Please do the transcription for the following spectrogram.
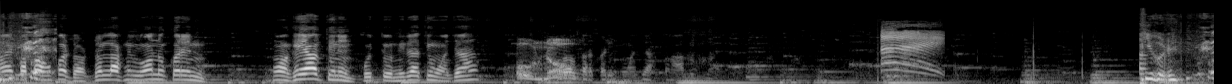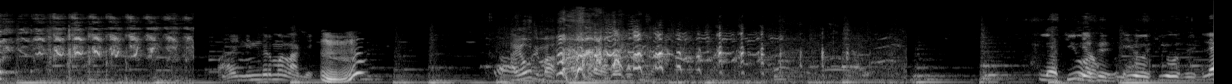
આ કપા ઉપર દોઢ દોઢ લાખની લોન કરીને હું ઘે આવતી નહીં. કોઈ તો નિરાતી હું જા તાર કરી હું જા પણ આલું ભાઈ નિંદરમાં લાગે લે ચિયો છે ચિયો ચિયો છે લે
